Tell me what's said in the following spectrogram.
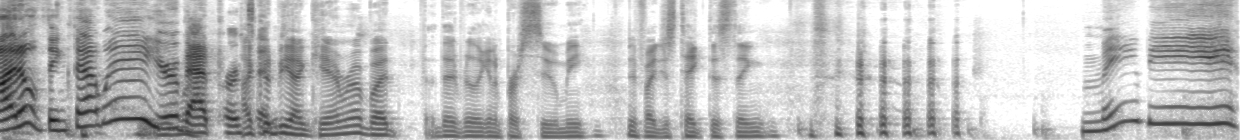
I don't think that way. You're a bad person. I could be on camera, but they're really gonna pursue me if I just take this thing. Maybe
